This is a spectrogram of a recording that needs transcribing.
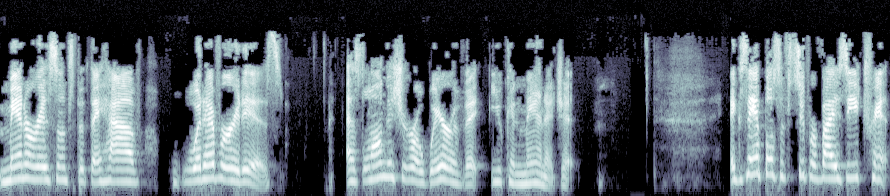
mannerisms that they have whatever it is as long as you're aware of it you can manage it. Examples of supervisee tra-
